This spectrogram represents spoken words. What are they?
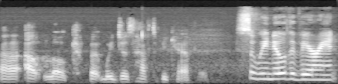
uh, outlook, but we just have to be careful. So we know the variant,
